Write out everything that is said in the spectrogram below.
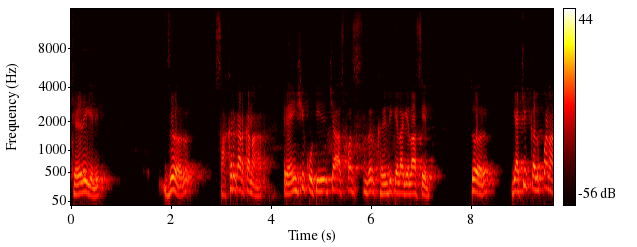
खेळले गेले. जर साखर कारखाना त्र्याऐंशी कोटीच्या आसपास जर खरेदी केला गेला असेल तर याची कल्पना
